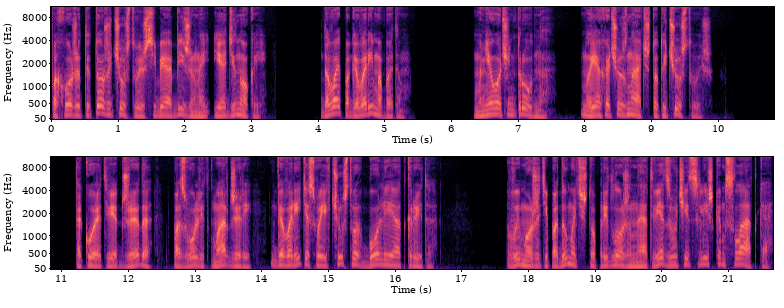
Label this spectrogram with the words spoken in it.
Похоже, ты тоже чувствуешь себя обиженной и одинокой. Давай поговорим об этом. Мне очень трудно, но я хочу знать, что ты чувствуешь». Такой ответ Джеда позволит Марджери говорить о своих чувствах более открыто. Вы можете подумать, что предложенный ответ звучит слишком сладко,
